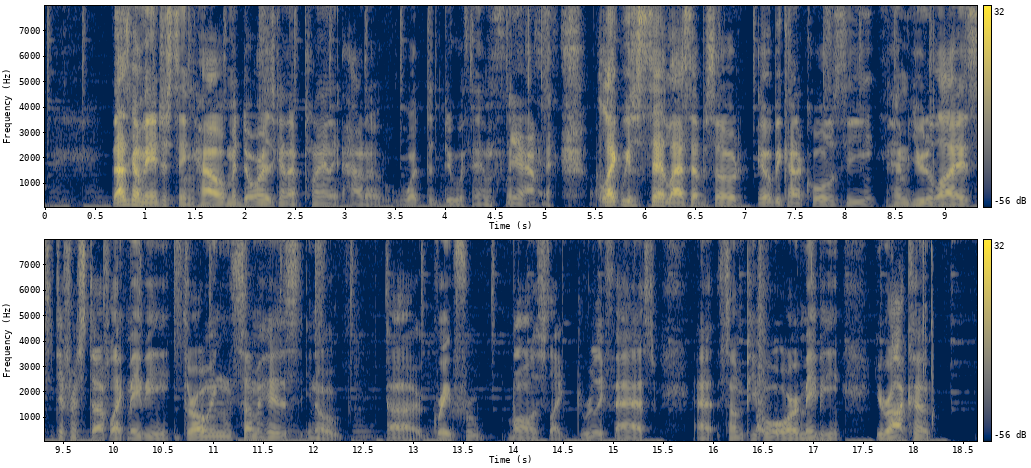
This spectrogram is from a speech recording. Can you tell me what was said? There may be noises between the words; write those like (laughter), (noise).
That's gonna be interesting. How Midoriya is gonna plan it, how to what to do with him. Yeah. (laughs) like we said last episode, it would be kind of cool to see him utilize different stuff, like maybe throwing some of his, you know, uh, grapefruit balls like really fast at some people, or maybe Uraka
